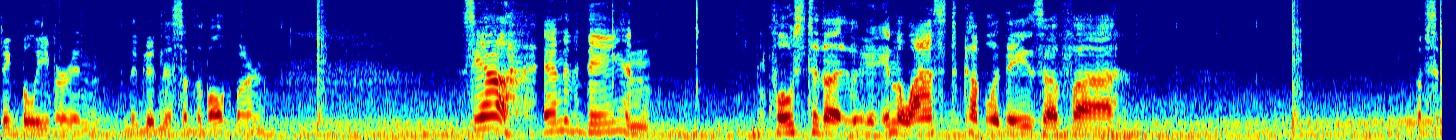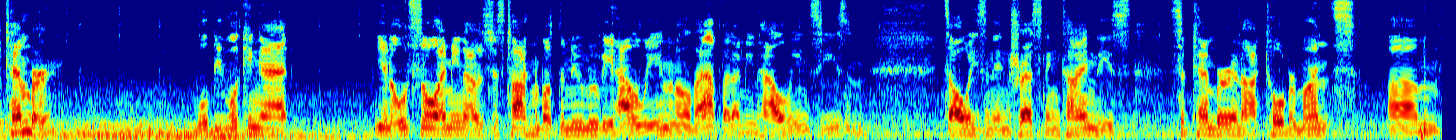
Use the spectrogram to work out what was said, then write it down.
big believer in the goodness of the bulk barn. So, yeah, end of the day, and close to the, in the last couple of days of, uh, of September, we'll be looking at you know, so I mean, I was just talking about the new movie Halloween and all that, but I mean, Halloween season, it's always an interesting time, these September and October months, um,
